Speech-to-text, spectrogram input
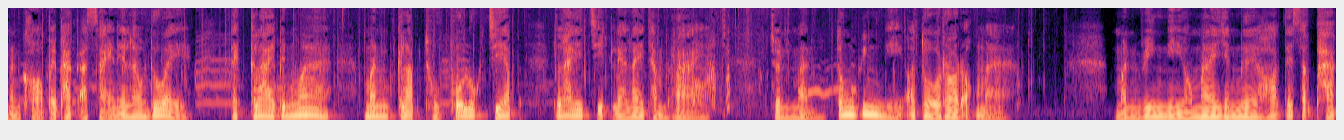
มันขอไปพักอาศัยในเล้าด้วย แต่กลายเป็นว่ามันกลับถูกพวกลูกเจี๊ยบ ไล่จิกและไล่ทำร้าย จนมันต้องวิ่งหนีเอาตัวรอดออกมา มันวิ่งหนีออกมายังเหนื่อยหอบได้สักพัก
